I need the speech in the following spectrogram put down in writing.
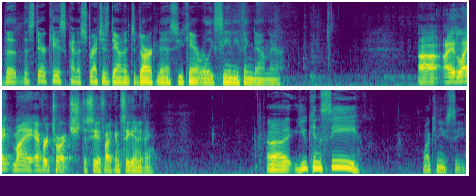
the the staircase kind of stretches down into darkness. You can't really see anything down there. Uh, I light my ever torch to see if I can see anything. Uh, you can see. What can you see?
